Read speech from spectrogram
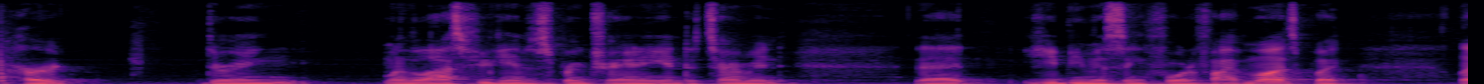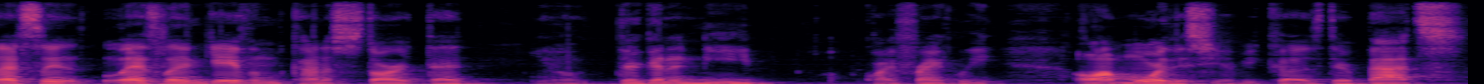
hurt during one of the last few games of spring training and determined that he'd be missing four to five months. But Lance Lynn, Lance Lynn gave them kind of start that you know they're gonna need, quite frankly, a lot more this year because their bats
